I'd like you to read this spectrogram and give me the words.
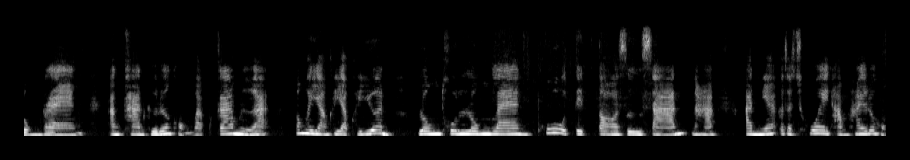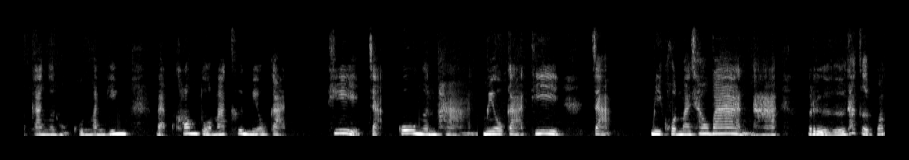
ลงแรง อังคารคือเรื่องของแบบกล้ามเนื้อ ต้องพยายามขยับขยื่นลงทุนลงแรงพูดติดต่อสื่อสารนะคะอันนี้ก็จะช่วยทำให้เรื่องของการเงินของคุณมันยิ่งแบบคล่องตัวมากขึ้น มีโอกาสที่จะกู้เงินผ่าน มีโอกาสที่จะมีคนมาเช่าบ้านนะคะ หรือถ้าเกิดว่า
